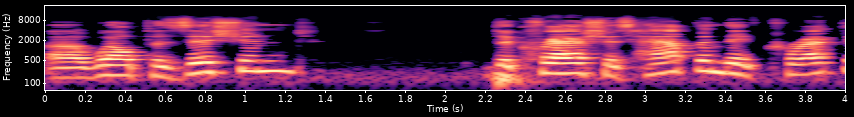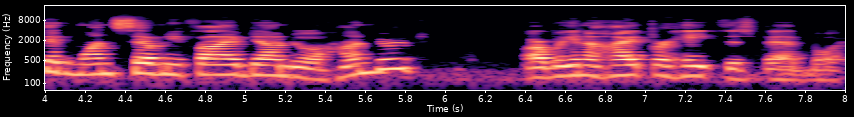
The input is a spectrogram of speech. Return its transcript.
uh, well positioned. The crash has happened. They've corrected 175 down to 100. Are we going to hyper hate this bad boy?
